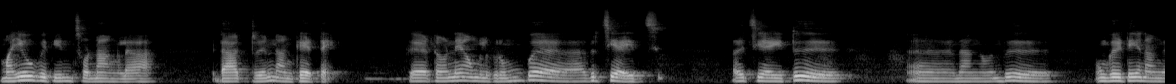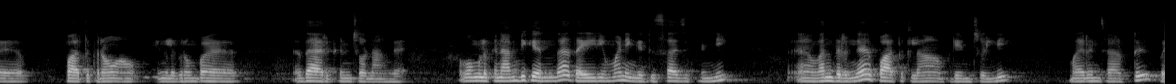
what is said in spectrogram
மயோபதின்னு சொன்னாங்களா? டாக்டருன்னு நான் கேட்டேன். கேட்டோடனே அவங்களுக்கு ரொம்ப அதிர்ச்சி ஆயிடுச்சு அதிர்ச்சி ஆகிட்டு நாங்கள் வந்து உங்கள்கிட்டயே நாங்கள் பார்த்துக்குறோம் எங்களுக்கு ரொம்ப இதாக இருக்குன்னு சொன்னாங்க. உங்களுக்கு நம்பிக்கை இருந்தால் தைரியமாக நீங்கள் டிஸ்சார்ஜ் பண்ணி அஹ், வந்துருங்க பார்த்துக்கலாம் அப்படின்னு சொல்லி மருந்து சாப்பிட்டு இப்போ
